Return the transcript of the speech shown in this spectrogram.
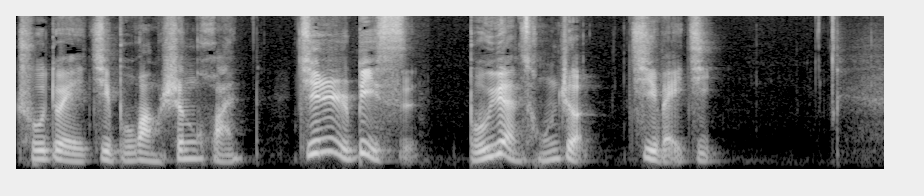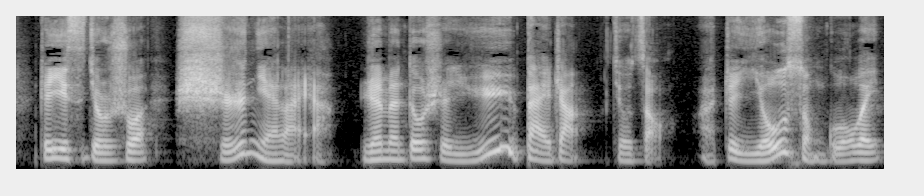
出队既不忘生还，今日必死，不愿从者，即为计。”这意思就是说，十年来呀。人们都是一遇败仗就走啊，这有损国威。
